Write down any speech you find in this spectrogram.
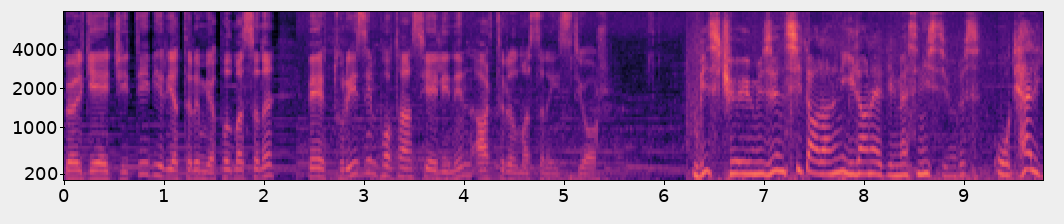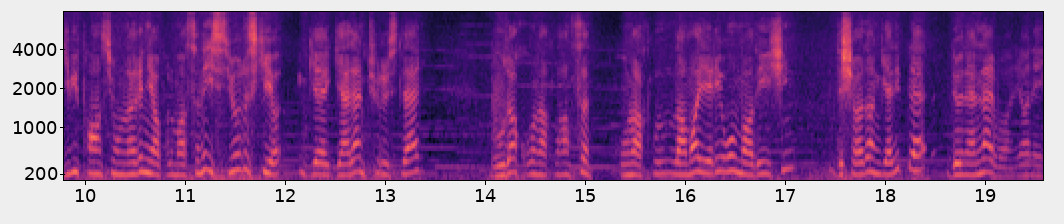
bölgeye ciddi bir yatırım yapılmasını ve turizm potansiyelinin artırılmasını istiyor. Biz köyümüzün sit alanının ilan edilmesini istiyoruz. Otel gibi pansiyonların yapılmasını istiyoruz ki ge- gelen turistler burada konaklansın. Konaklama yeri olmadığı için dışarıdan gelip de dönenler var. Yani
